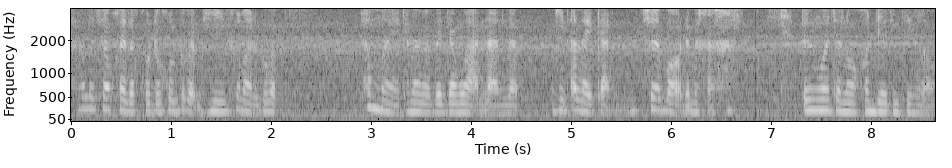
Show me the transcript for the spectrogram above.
ถ้าเราชอบใครสักคนทุกคนก็แบบฮีขึ้นมาหนูก็แบบทำไมทำไมมันเป็นจังหวะนั้นแบบคิดอะไรกันช่วยบอกได้ไหมคะอึ้งว่าจะร้องคนเดียวจริงๆหรอ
